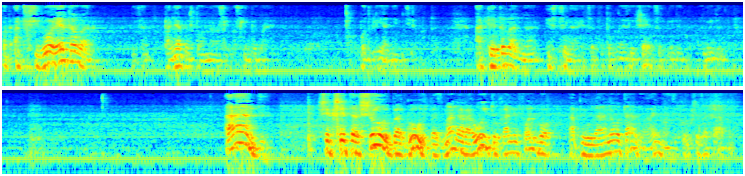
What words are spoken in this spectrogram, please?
Вот от всего этого понятно, что она ослабевает под влиянием тела. От этого она исцеляется, от этого она излечается в мире, в мире עד שכשתשוב בגוף בזמן הראוי תוכל לפעול בו הפעולה הנאותה לו, היינו הזיקוק שזכרנו.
